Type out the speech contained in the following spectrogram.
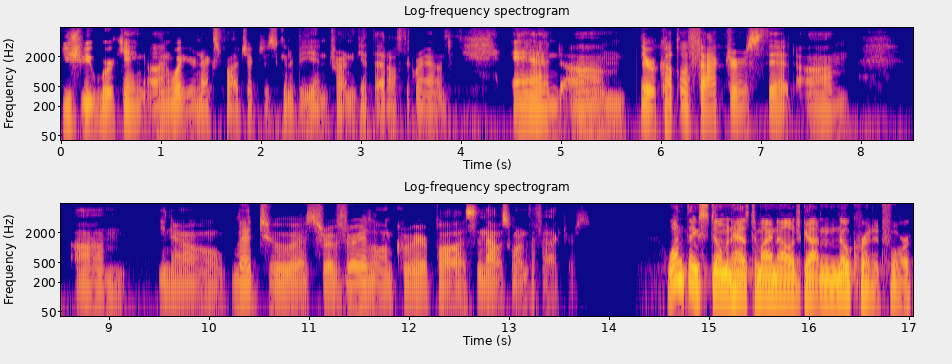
you should be working on what your next project is going to be and trying to get that off the ground. And um, there are a couple of factors that um, um, you know led to a sort of very long career pause and that was one of the factors. One thing stillman has to my knowledge gotten no credit for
